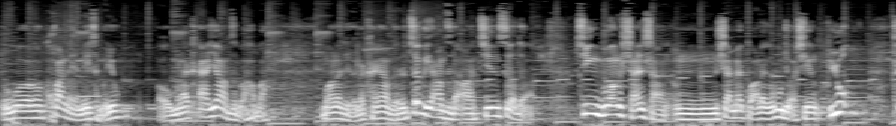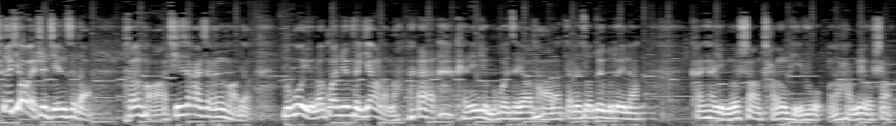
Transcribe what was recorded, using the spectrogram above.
不过换了也没什么用。我们来看样子吧，好吧？完了就来看样子，是这个样子的啊，金色的，金光闪闪。嗯，下面挂了个五角星，哟，特效也是金色的，很好啊，其实还是很好的。不过有了冠军飞将了嘛，肯定就不会再要它了。大家说对不对呢？看一下有没有上常用皮肤啊，还没有上，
